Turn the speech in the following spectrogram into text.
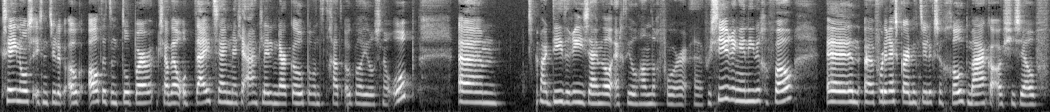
Xenos is natuurlijk ook altijd een topper. Ik zou wel op tijd zijn met je aankleding daar kopen, want het gaat ook wel heel snel op. Um, maar die drie zijn wel echt heel handig voor uh, versieringen in ieder geval. En uh, voor de rest kan je het natuurlijk zo groot maken als je zelf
